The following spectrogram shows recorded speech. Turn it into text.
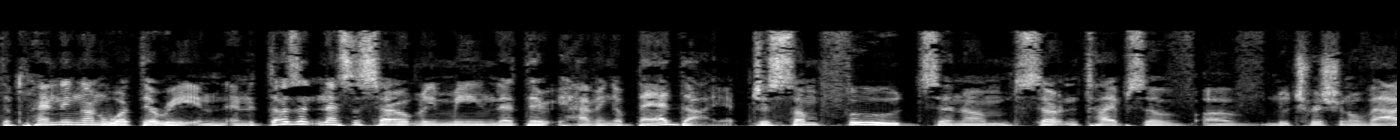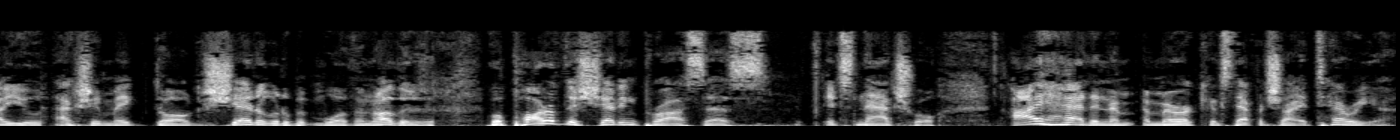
depending on what they're eating, and it doesn't necessarily mean that they're having a bad diet. Just some foods and um, certain types of of nutritional value actually make dogs shed a little bit more than others. Well, part of the shedding process. It's natural. I had an American Staffordshire Terrier.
